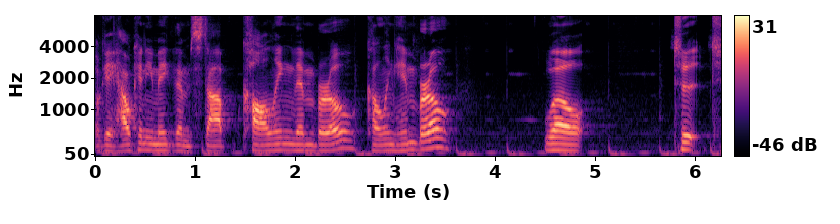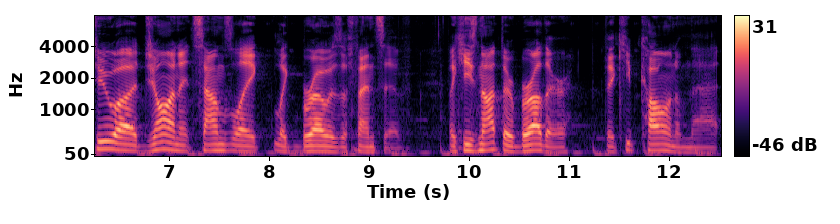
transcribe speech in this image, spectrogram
Okay, how can you make them stop calling them bro? Calling him bro? Well, to to uh, John, it sounds like like bro is offensive. Like he's not their brother. They keep calling him that.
